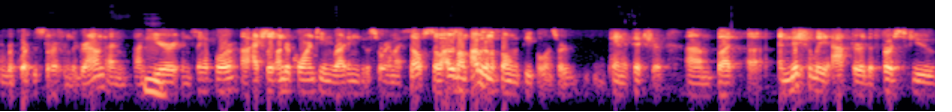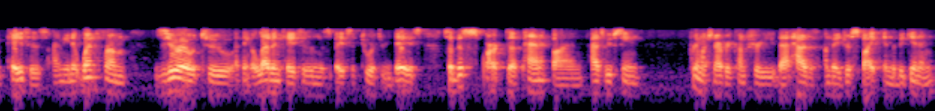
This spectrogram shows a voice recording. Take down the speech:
report the story from the ground. I'm I'm mm. here in Singapore, uh, actually under quarantine, writing the story myself. So I was on I was on the phone with people and sort of painting a picture. Um, but uh, initially, after the first few cases, I mean, it went from zero to I think 11 cases in the space of two or three days. So this sparked a panic buying, as we've seen pretty much in every country that has a major spike in the beginning,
